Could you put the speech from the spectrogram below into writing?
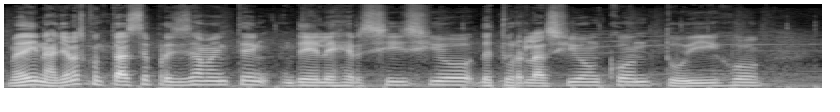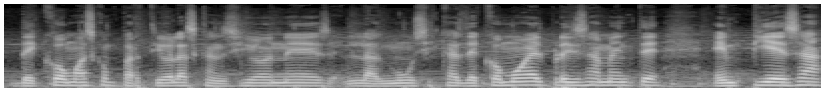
Medina, ya nos contaste precisamente del ejercicio de tu relación con tu hijo de cómo has compartido las canciones, las músicas, de cómo él precisamente empieza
